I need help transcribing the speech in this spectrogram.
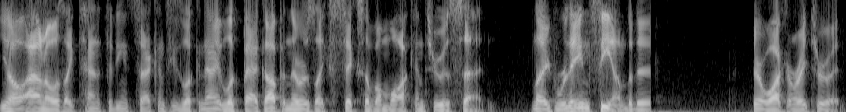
you know i don't know it was like 10 15 seconds he's looking down he looked back up and there was like six of them walking through his set. Like they didn't see him but they they were walking right through it.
